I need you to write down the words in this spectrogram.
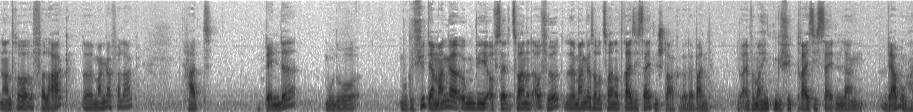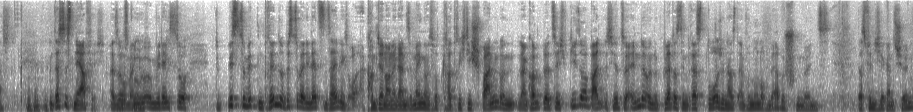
ein anderer Verlag, äh, Manga-Verlag, hat Bände, wo du, wo gefühlt der Manga irgendwie auf Seite 200 aufhört. Der Manga ist aber 230 Seiten stark oder der Band. Du einfach mal hinten gefühlt 30 Seiten lang Werbung hast. Und das ist nervig. Also Das wenn du irgendwie denkst so, du bist so mittendrin, so bist du bei den letzten Seiten, denkst, oh, da kommt ja noch eine ganze Menge und es wird gerade richtig spannend und dann kommt plötzlich, dieser Band ist hier zu Ende und du blätterst den Rest durch und hast einfach nur noch Werbeschmönz. Das finde ich hier ganz schön.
